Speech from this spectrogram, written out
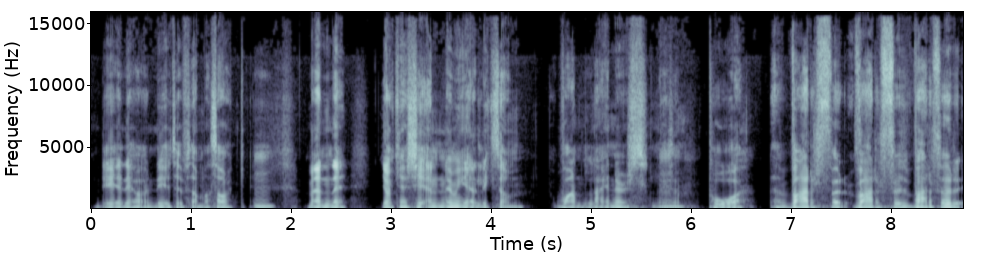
Det är, det, är ju typ samma sak. Mm. Men eh, jag kanske är ännu mer liksom one-liners liksom, Mm. på varför, varför, varför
